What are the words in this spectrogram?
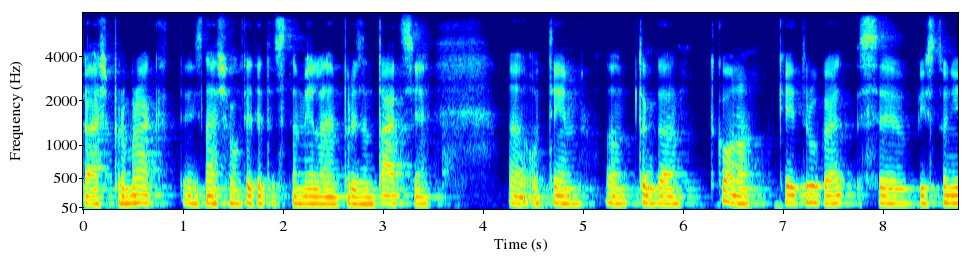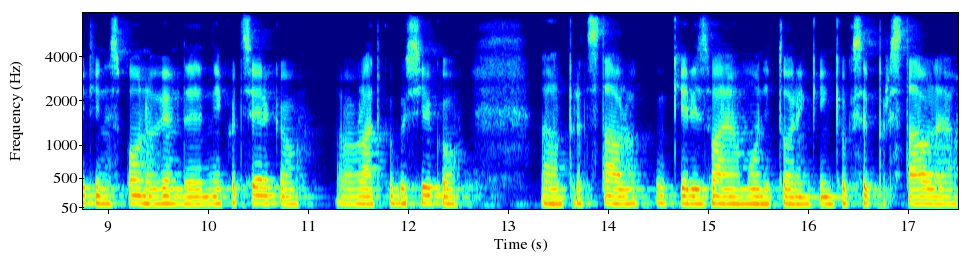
Gaš Premrak, iz naše fakultete sta imela prezentacije uh, o tem. Uh, tako da, tako no, kaj druga se v bistvu niti ne spomnim. Vem, da je neko crkvo, uh, Vladko Bosilko, uh, predstavljal, kjer izvajo monitoring in kako se predstavljajo,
